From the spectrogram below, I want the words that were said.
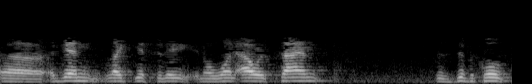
uh, again, like yesterday, you know, one hour's time is difficult.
